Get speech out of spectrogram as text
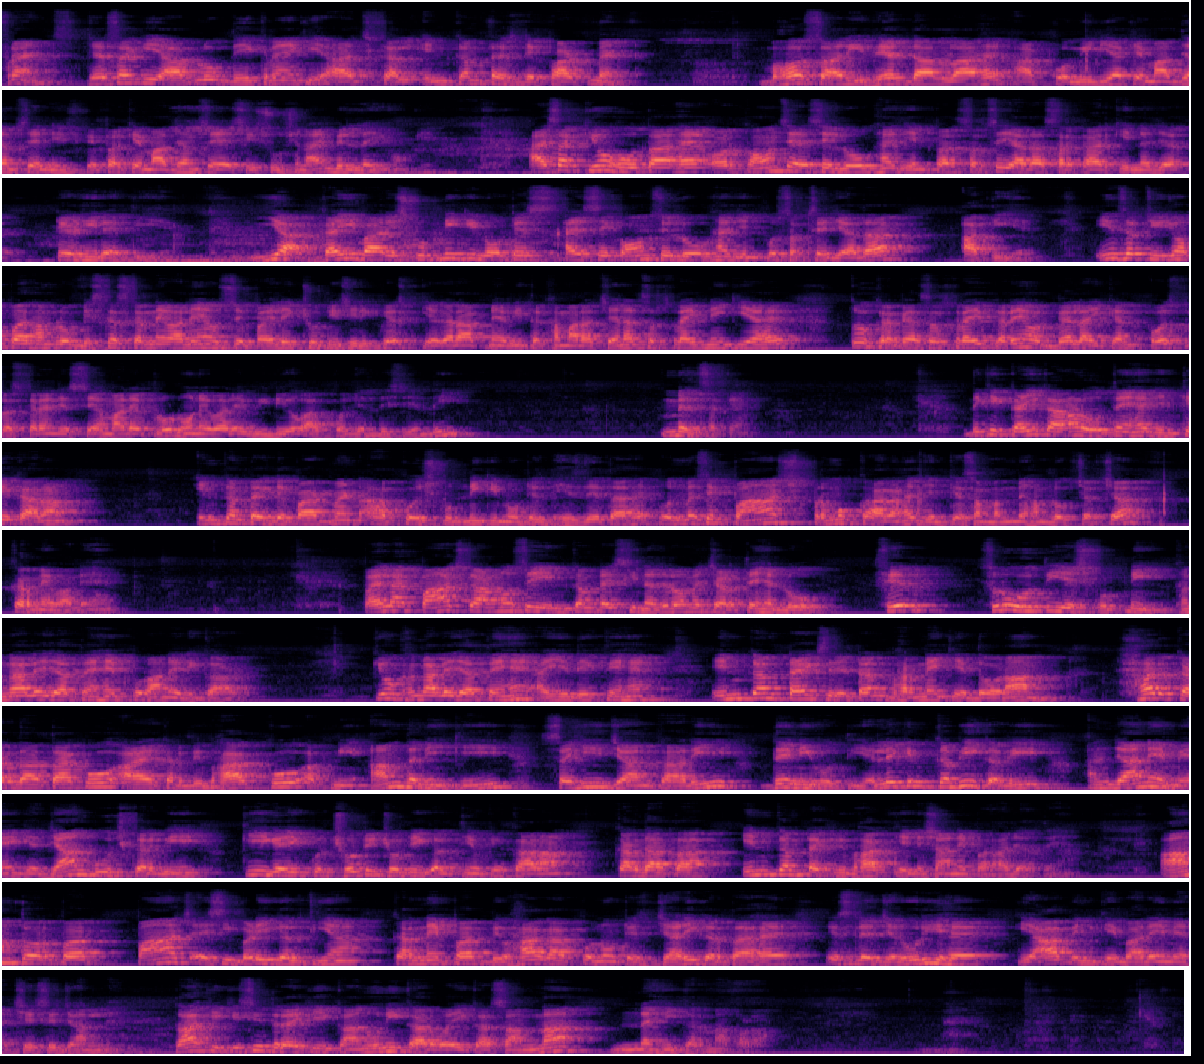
Friends जैसा कि आप लोग देख रहे हैं कि आजकल इनकम टैक्स डिपार्टमेंट बहुत सारी रेड डाल रहा है। आपको मीडिया के माध्यम से न्यूज़पेपर के माध्यम से ऐसी सूचनाएँ मिल रही होंगी। ऐसा क्यों होता है और कौन से ऐसे लोग हैं जिन पर सबसे ज़्यादा सरकार की नज़र टेढ़ी रहती है? या कई बार स्कूटनी की नोटिस ऐसे कौन से लोग हैं जिनको सबसे ज़्यादा आती है? इन सब चीज़ों पर हम लोग डिस्कस करने वाले हैं। उससे पहले एक छोटी सी रिक्वेस्ट कि अगर आपने अभी तक हमारा चैनल सब्सक्राइब नहीं किया है तो कृपया सब्सक्राइब करें और बेल आइकन अवश्य प्रेस करें जिससे हमारे अपलोड होने वाले वीडियो आपको जल्दी से जल्दी मिल सकें। देखिए, कई कारण होते हैं जिनके कारण इनकम टैक्स डिपार्टमेंट आपको स्कूटनी की नोटिस भेज देता है। उनमें से पाँच प्रमुख कारण हैं जिनके संबंध में हम लोग चर्चा करने वाले हैं। पहला, पाँच कारणों से इनकम टैक्स की नज़रों में चढ़ते हैं लोग। फिर शुरू होती है स्कूटनी खंगाले जाते हैं पुराने रिकॉर्ड क्यों खंगाले जाते हैं? आइए देखते हैं। इनकम टैक्स रिटर्न भरने के दौरान हर करदाता को, आयकर विभाग को अपनी आमदनी की सही जानकारी देनी होती है। लेकिन कभी कभी अनजाने में या जानबूझकर भी की गई कुछ छोटी छोटी गलतियों के कारण करदाता इनकम टैक्स विभाग के निशाने पर आ जाते हैं। आमतौर पर पाँच ऐसी बड़ी गलतियाँ करने पर विभाग आपको नोटिस जारी करता है। इसलिए ज़रूरी है कि आप इनके बारे में अच्छे से जान लें, ताकि किसी तरह की कानूनी कार्रवाई का सामना नहीं करना पड़ा।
